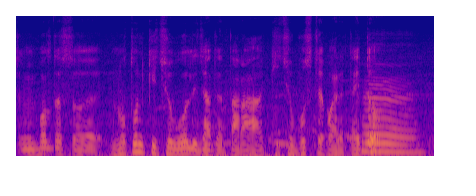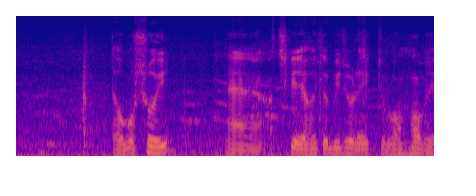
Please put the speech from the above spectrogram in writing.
তুমি বলতেছো নতুন কিছু বলি যাতে তারা কিছু বুঝতে পারে তাই তো? তো অবশ্যই আজকে হয়তো ভিডিওটা একটু লং হবে।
